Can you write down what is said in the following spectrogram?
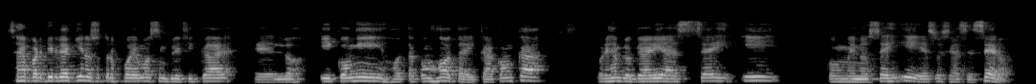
Entonces, a partir de aquí nosotros podemos simplificar eh, los i con i, j con j y k con k. Por ejemplo, quedaría 6i con menos 6i, eso se hace 0.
